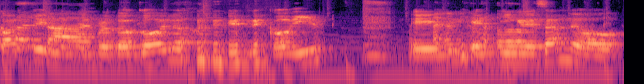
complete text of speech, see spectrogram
parte del, saltando. del protocolo de COVID, eh, en- ingresando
